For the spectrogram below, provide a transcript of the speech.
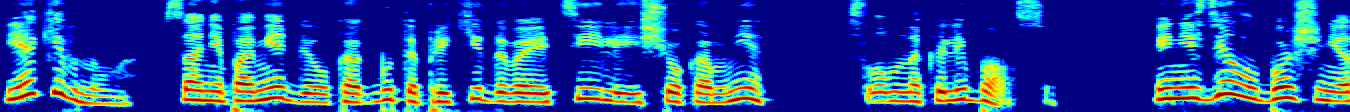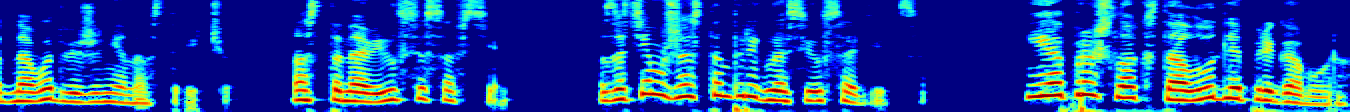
Я кивнула. Саня помедлил, как будто прикидывая, идти или еще ко мне, словно колебался и не сделал больше ни одного движения навстречу. Остановился совсем. Затем жестом пригласил садиться. Я прошла к столу для приговоров,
